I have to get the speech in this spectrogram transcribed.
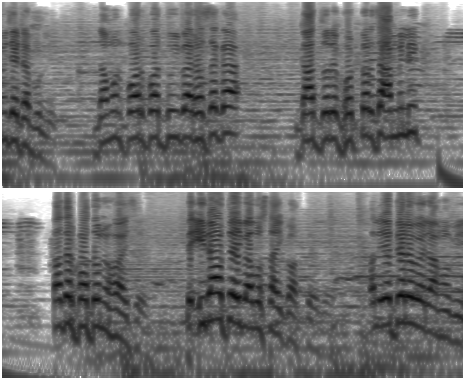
আমি যেটা বলি যেমন পর পর দুইবার হচ্ছে গা গাছ ধরে ভোট করেছে আওয়ামী লীগ তাদের পতন হয়েছে। তো এরাও তো এই ব্যবস্থাই করতে হবে। তাহলে এদেরও এরাম হবে।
